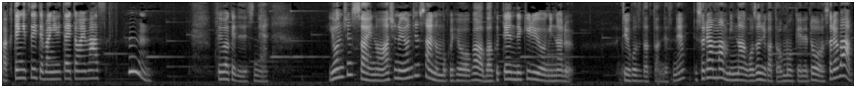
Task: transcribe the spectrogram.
バク転についてバニりたいと思います。うん。というわけでですね40歳の足の40歳の目標がバク転できるようになるっていうことだったんですね。でそれはまあみんなご存知かと思うけれどそれは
